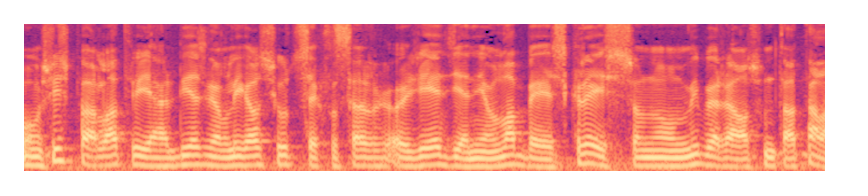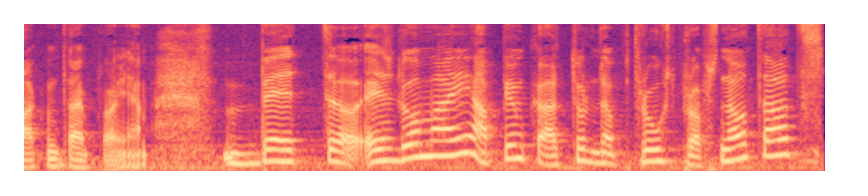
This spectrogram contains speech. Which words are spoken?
Mums vispār Latvijā ir diezgan liels jūtseklis ar jēdzieniem labējs, kreiss un, un liberāls un tā tālāk un tā joprojām. Bet uh, es domāju, jā, pirmkārt, tur trūkst profesionalitātes.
